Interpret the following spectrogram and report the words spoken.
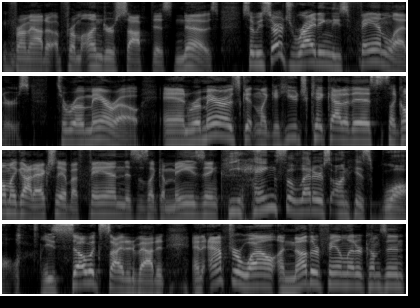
mm-hmm. from out of, from under Softdisk nose. So he starts writing these fan letters to Romero, and Romero's getting like a huge kick out of this. It's like, oh my god, I actually have a fan. This is like amazing. He hangs the letters on his wall. He's so excited about it. And after a while, another fan letter comes in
